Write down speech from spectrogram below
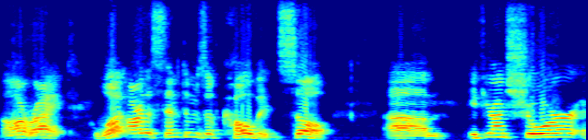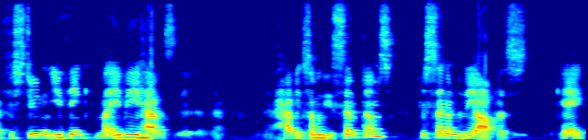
All right. What are the symptoms of COVID? So, um, if you're unsure, if a student you think maybe have having some of these symptoms, just send them to the office. Okay,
